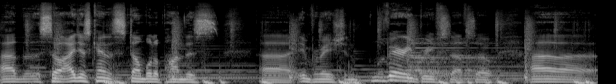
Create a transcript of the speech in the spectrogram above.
Uh, so I just kind of stumbled upon this uh, information, very brief stuff. So uh,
